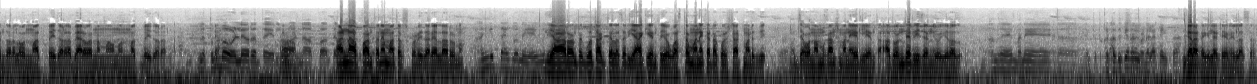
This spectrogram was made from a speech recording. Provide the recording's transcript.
ಅಂತವರಲ್ಲ ಒಂದು ಮಾತು ಬೈದವರಲ್ಲ ಬೇರೆಯವ್ರ ನಮ್ಮ ಅವ್ನ ಒಂದು ಮಾತು ಬೈದವರಲ್ಲ. ಇಲ್ಲ ತುಂಬಾ ಒಳ್ಳೆಯವರಂತ ಅಣ್ಣ ಅಪ್ಪ ಅಂತ ಅಣ್ಣ ಅಪ್ಪ ಅಂತಾನೆ ಮಾತಾಡ್ಸ್ಕೊಂಡಿದ್ದಾರೆ ಎಲ್ಲರೂ ಹಂಗಿದ್ದಾಗ್ಲೂ ಯಾರು ಅಂತ ಗೊತ್ತಾಗ್ತಿಲ್ಲ ಸರ್ ಯಾಕೆ ಅಂತ ಇವಾಗ ಹೊಸ್ದಾಗ ಮನೆ ಕಟ್ಟಕ್ಕೆ ಸ್ಟಾರ್ಟ್ ಮಾಡಿದ್ವಿ. ನಮ್ಗಂತ ಮನೆ ಇರಲಿ ಅಂತ ಅದೊಂದೇ ರೀಸನ್ ಇವಾಗ ಇರೋದು. ಅಂದ್ರೆ ಮನೆ. ಗಲಾಟೆ ಗಿಲಾಟೆ ಏನಿಲ್ಲ ಸರ್.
